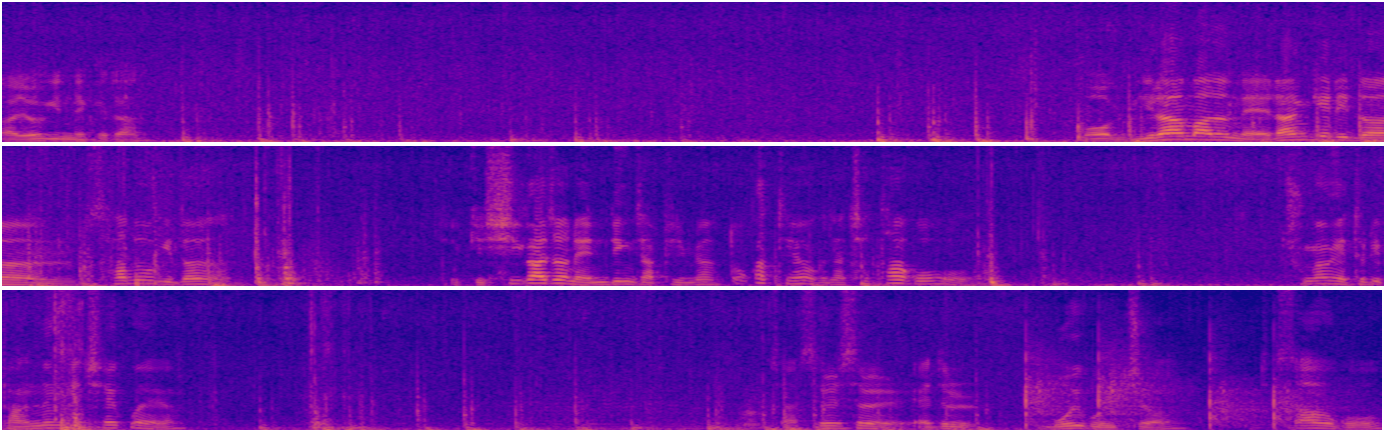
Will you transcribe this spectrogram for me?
아 여기 있네 계단 뭐 미라마는 에란겔이든 산옥이든 이렇게 시가전 엔딩 잡히면 똑같아요. 그냥 차 타고 중앙에 들이박는 게 최고예요. 자 슬슬 애들 모이고 있죠. 자, 싸우고.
